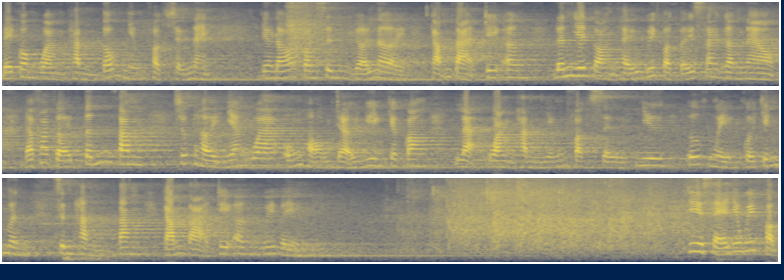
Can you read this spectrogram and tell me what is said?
để con hoàn thành tốt những phật sự này. Do đó con xin gửi lời cảm tạ tri ân đến với toàn thể quý phật tử xa gần nào đã phát khởi tính tâm suốt thời gian qua ủng hộ trợ duyên cho con là hoàn thành những phật sự như ước nguyện của chính mình. Xin thành tâm cảm tạ tri ân quý vị. Chia sẻ với quý phật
